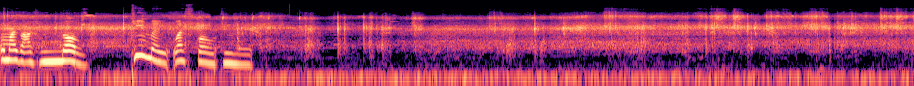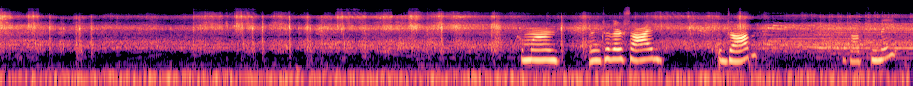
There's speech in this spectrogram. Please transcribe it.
Oh my gosh, no. Teammate, let's go, teammate. Come on, into their side. Good job. Good job, teammate.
